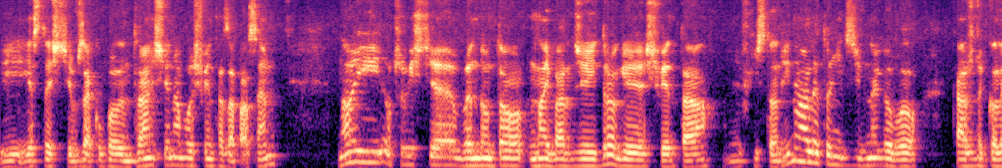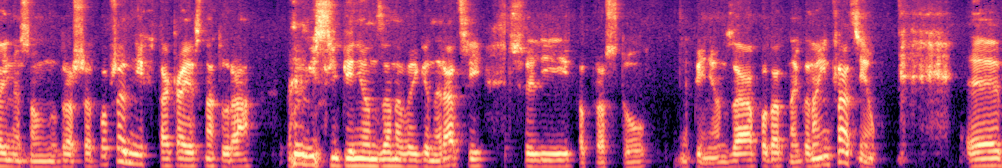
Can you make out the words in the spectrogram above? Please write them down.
jesteście w zakupowym transie, no bo święta zapasem. No i oczywiście będą to najbardziej drogie święta w historii, no ale to nic dziwnego, bo każde kolejne są droższe od poprzednich. Taka jest natura emisji pieniądza nowej generacji, czyli po prostu pieniądza podatnego na inflację. E,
